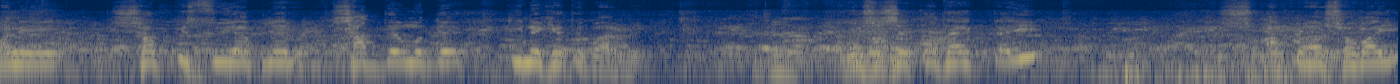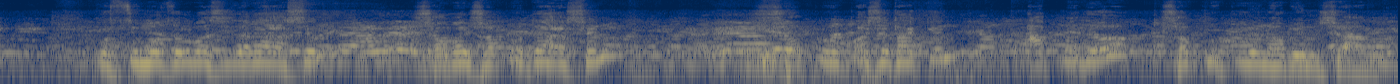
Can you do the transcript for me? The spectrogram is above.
মানে সব কিছুই আপনার সাধ্যের মধ্যে কিনে খেতে পারবে। অবশেষে কথা একটাই, আপনারা সবাই পশ্চিম অঞ্চলবাসী যারা আসেন, সবাই স্বপ্নতে আসেন, স্বপ্নের পাশে থাকেন, আপনাদেরও স্বপ্ন পূরণ হবে ইনশাআল্লাহ।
